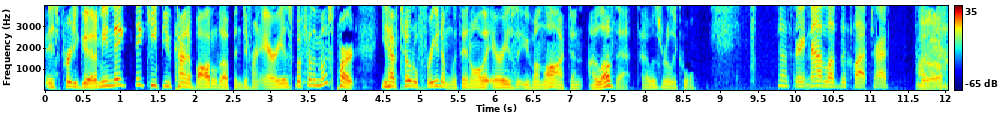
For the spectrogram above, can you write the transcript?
is pretty good. I mean, they they keep you kind of bottled up in different areas, but for the most part, you have total freedom within all the areas that you've unlocked, and I love that. That was really cool. That was great. And I love the claptrap. Uh, yeah.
